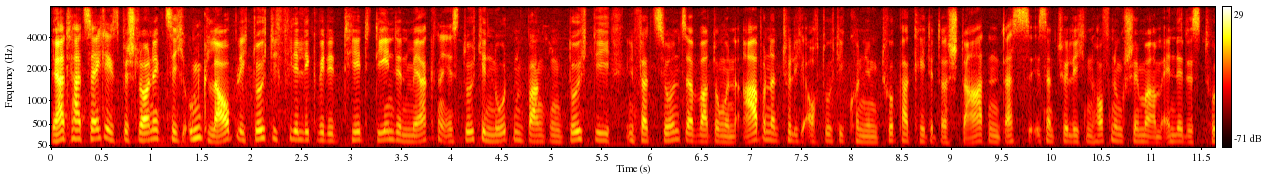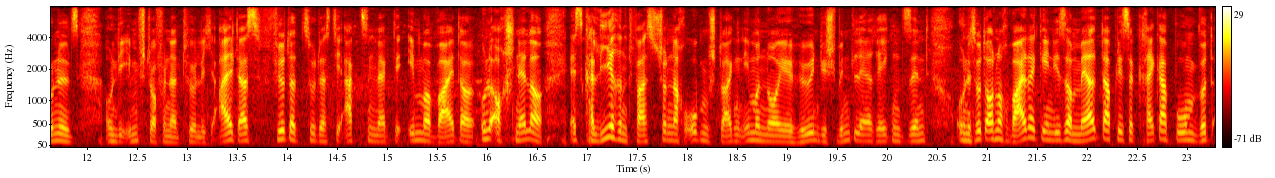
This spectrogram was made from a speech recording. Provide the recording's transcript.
Ja, tatsächlich. Es beschleunigt sich unglaublich durch die viele Liquidität, die in den Märkten ist, durch die Notenbanken, durch die Inflationserwartungen, aber natürlich auch durch die Konjunkturpakete der Staaten. Das ist natürlich ein Hoffnungsschimmer am Ende des Tunnels und die Impfstoffe natürlich. All das führt dazu, dass die Aktienmärkte immer weiter und auch schneller, eskalierend fast schon nach oben steigen, immer neue Höhen, die schwindelerregend sind. Und es wird auch noch weitergehen. Dieser Melt-up, dieser Crackerboom wird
